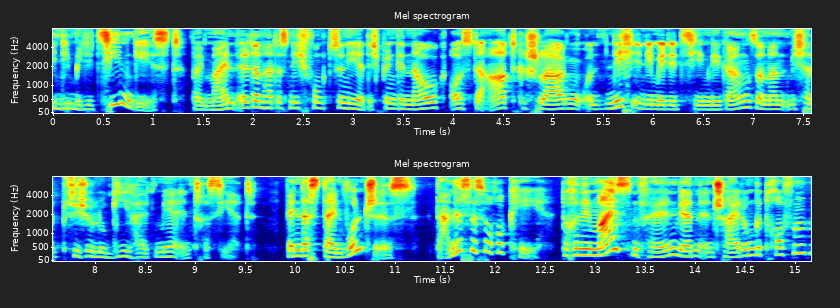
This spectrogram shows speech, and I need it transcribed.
in die Medizin gehst. Bei meinen Eltern hat es nicht funktioniert. Ich bin genau aus der Art geschlagen und nicht in die Medizin gegangen, sondern mich hat Psychologie halt mehr interessiert. Wenn das dein Wunsch ist, dann ist es auch okay. Doch in den meisten Fällen werden Entscheidungen getroffen,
